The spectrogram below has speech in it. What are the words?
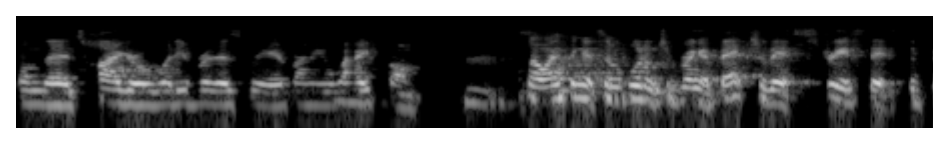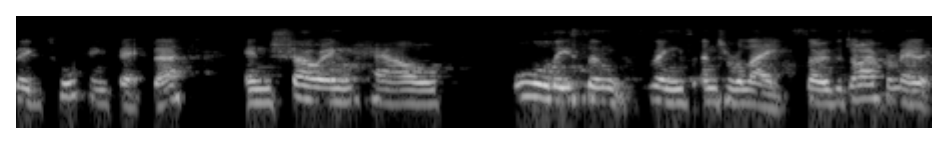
from the tiger or whatever it is we're running away from. Hmm. So I think it's important to bring it back to that stress. That's the big talking factor and showing how all of these things interrelate. So the diaphragmatic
